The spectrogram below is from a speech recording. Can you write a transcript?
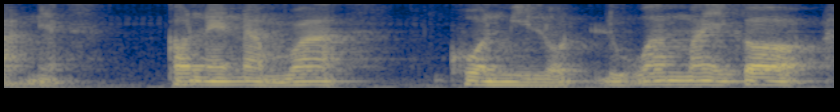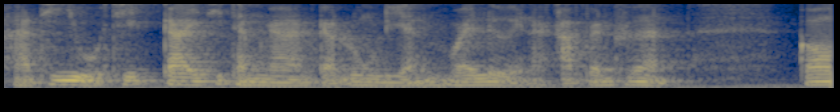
รัตเนี่ยก็แนะนำว่าควรมีรถหรือว่าไม่ก็หาที่อยู่ที่ใกล้ที่ทำงานกับโรงเรียนไว้เลยนะครับเพื่อนๆก็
